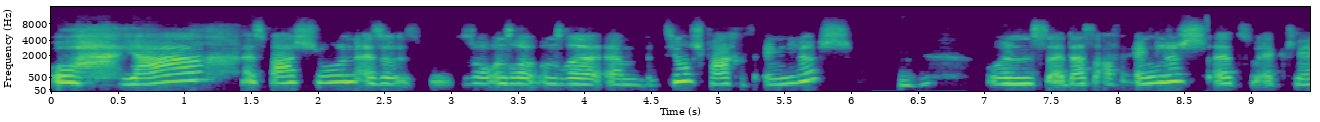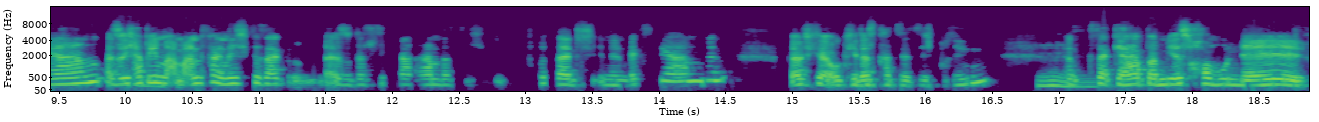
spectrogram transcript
Oh, ja, es war schon, also so unsere, unsere ähm, Beziehungssprache ist Englisch. Mhm. Und äh, das auf Englisch äh, zu erklären, also ich habe ihm am Anfang nicht gesagt, also das liegt daran, dass ich frühzeitig in den Wechseljahren bin. Da habe ich gesagt, okay, das kannst du jetzt nicht bringen. Mhm. Ich habe gesagt, ja, bei mir ist hormonell.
